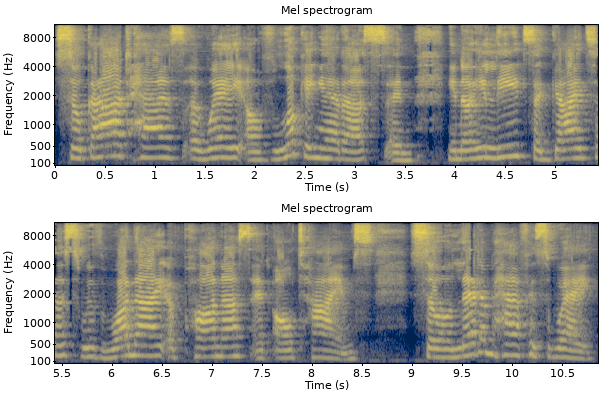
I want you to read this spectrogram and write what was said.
So God has a way of looking at us and, you know, he leads and guides us with one eye upon us at all times. So let him have his way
